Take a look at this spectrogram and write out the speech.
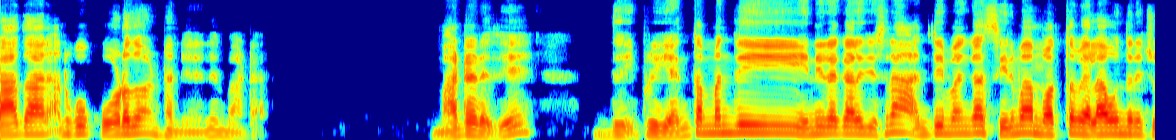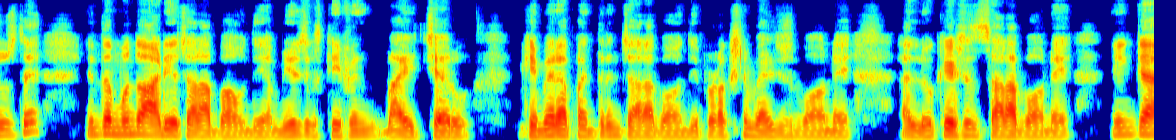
కాదా అని అనుకోకూడదు అంటున్నాను నేను మాట. మాట్లాడేది ఇప్పుడు ఎంతమంది ఎన్ని రకాలు చేసినా అంతిమంగా సినిమా మొత్తం ఎలా ఉందని చూస్తే ఇంతకుముందు ఆడియో చాలా బాగుంది. ఆ మ్యూజిక్ స్టీఫెన్ బాగా ఇచ్చారు. కెమెరా పంత్రం చాలా బాగుంది. ప్రొడక్షన్ వాల్యూస్ బాగున్నాయి. లొకేషన్స్ చాలా బాగున్నాయి. ఇంకా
